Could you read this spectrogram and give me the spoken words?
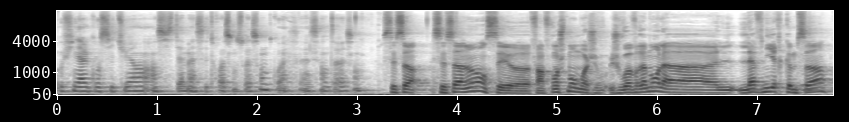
au final constituer un, système assez 360, quoi. C'est assez intéressant. C'est ça, c'est ça. Non, c'est, euh, enfin, franchement, moi, je, vois vraiment l'avenir comme ça.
